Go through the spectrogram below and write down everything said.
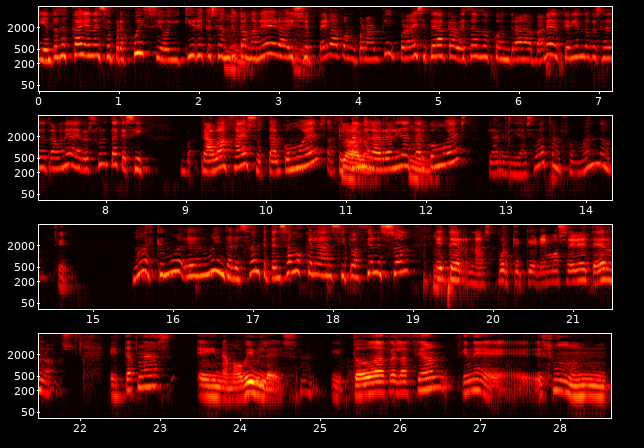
Y entonces cae en ese prejuicio y quiere que sean de Mm. otra manera y se pega con, por aquí, por ahí, se pega cabezazos contra la pared queriendo que sea de otra manera y resulta que si trabaja eso tal como es, aceptando Claro. la realidad tal Mm. como es, la realidad se va transformando. Sí. No, es que es muy, es muy interesante. Pensamos que las situaciones son eternas porque queremos ser eternos. Eternas e inamovibles. Y toda relación tiene. es un.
